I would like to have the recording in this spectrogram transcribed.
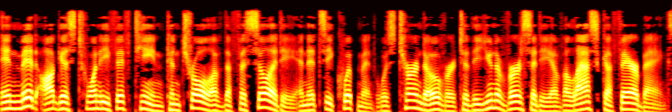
In mid-August 2015 control of the facility and its equipment was turned over to the University of Alaska Fairbanks,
